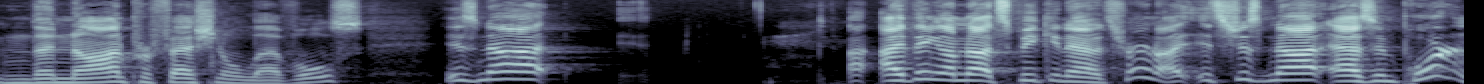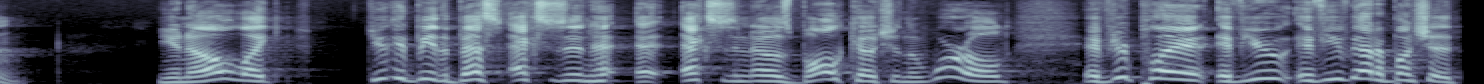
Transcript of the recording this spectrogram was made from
the non professional levels is not I think I'm not speaking out of turn. It's just not as important. You know, like you could be the best X's and uh, X's and O's ball coach in the world if you're playing if you if you've got a bunch of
